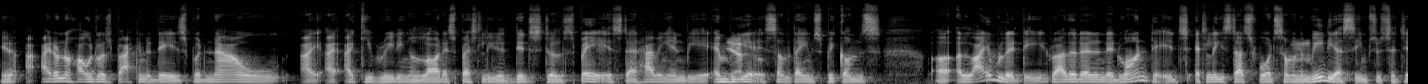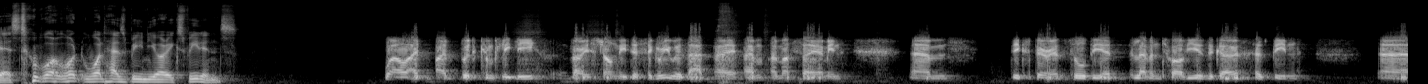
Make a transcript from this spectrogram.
you know, I, I, don't know how it was back in the days, but now I, I, I keep reading a lot, especially the digital space, that having MBA MBA yeah. sometimes becomes a liability rather than an advantage. At least that's what some of the media seems to suggest. what, what, what has been your experience? Well, I, I would completely, very strongly disagree with that. I, I, I must say, I mean, um, the experience, albeit 11, 12 years ago, has been uh,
